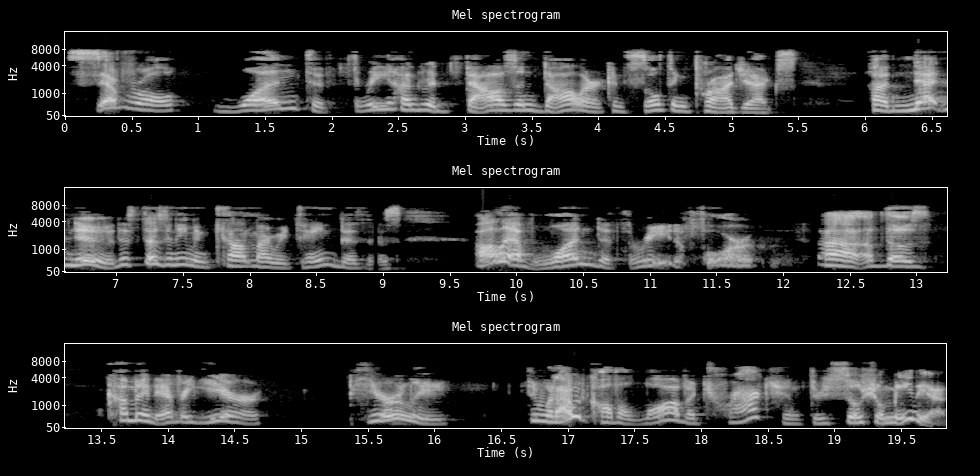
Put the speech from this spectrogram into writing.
several one to three hundred thousand dollar consulting projects, uh, net new. This doesn't even count my retained business. I'll have one to three to four uh, of those come in every year, purely through what I would call the law of attraction through social media,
